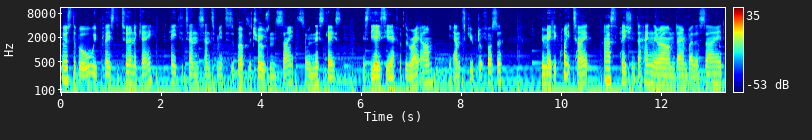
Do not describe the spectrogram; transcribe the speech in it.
First of all, we place the tourniquet 8 to 10 centimeters above the chosen site, so in this case, it's the ACF of the right arm, the antecubital fossa. We make it quite tight, ask the patient to hang their arm down by their side,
